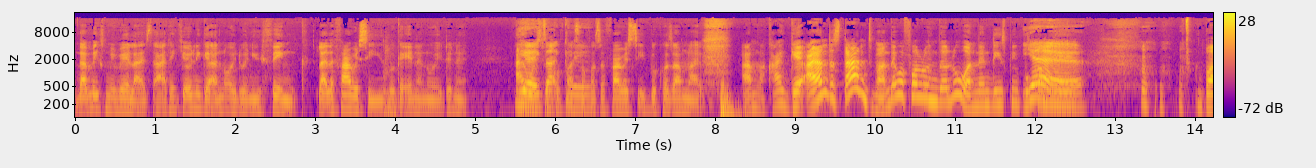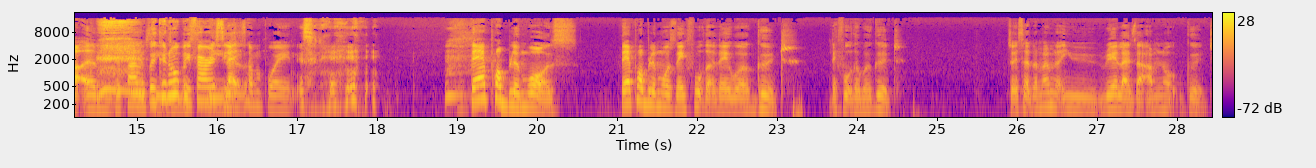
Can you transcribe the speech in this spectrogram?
that makes me realize that I think you only get annoyed when you think like the Pharisees were getting annoyed, didn't it? I Yeah, always think of myself as a Pharisee because I'm like, I'm like, I get, I understand, man. They were following the law, and then these people come Yeah. here. But um, the Pharisees, We can all be Pharisees like, at some point, isn't it? their problem was, their problem was they thought that they were good. They thought they were good. So it's at the moment that you realize that I'm not good,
